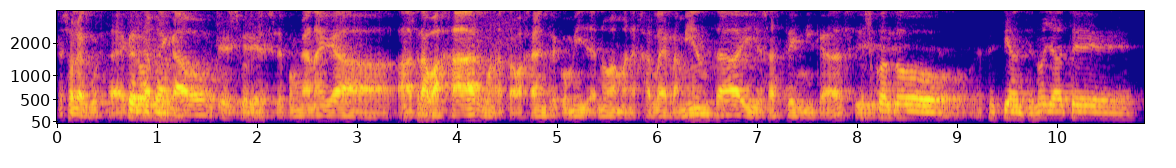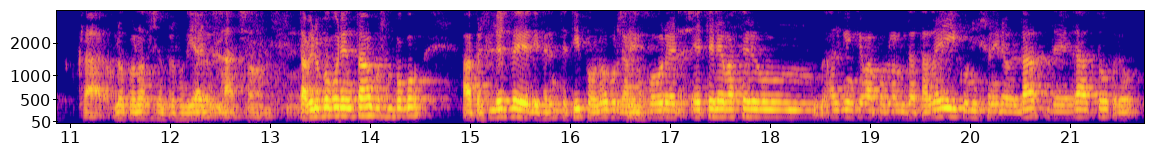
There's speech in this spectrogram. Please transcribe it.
Eso les gusta, ¿eh? que sea aplicado, que, se pongan ahí a, trabajar, bueno, a trabajar entre comillas, ¿no? A manejar la herramienta y esas técnicas. es cuando, efectivamente, ¿no? Ya te claro. lo conoces en profundidad. También un poco orientado, pues un poco a perfiles de diferente tipo, ¿no? Porque a lo mejor el ETL va a ser un, alguien que va a poblar un data lake, un ingeniero de datos, pero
